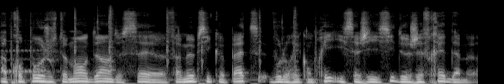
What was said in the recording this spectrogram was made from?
à propos justement d'un de ces euh, fameux psychopathes. Vous l'aurez compris, il s'agit ici de Jeffrey Dahmer.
